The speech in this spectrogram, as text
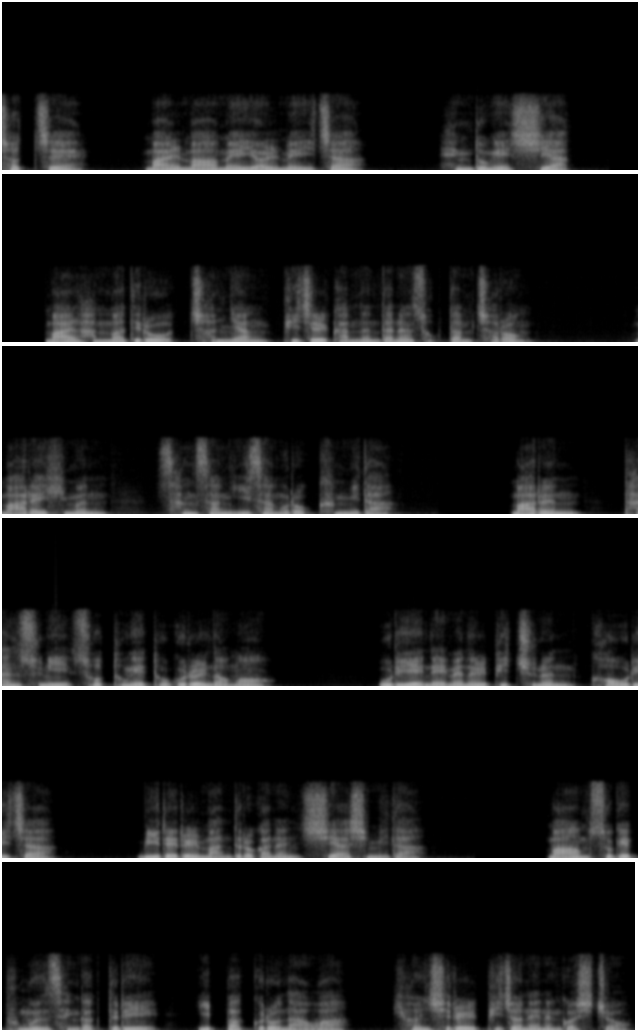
첫째, 말 마음의 열매이자 행동의 씨앗. 말 한마디로 천냥 빚을 갚는다는 속담처럼 말의 힘은 상상 이상으로 큽니다. 말은 단순히 소통의 도구를 넘어 우리의 내면을 비추는 거울이자 미래를 만들어가는 씨앗입니다. 마음속에 품은 생각들이 입 밖으로 나와 현실을 빚어내는 것이죠.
